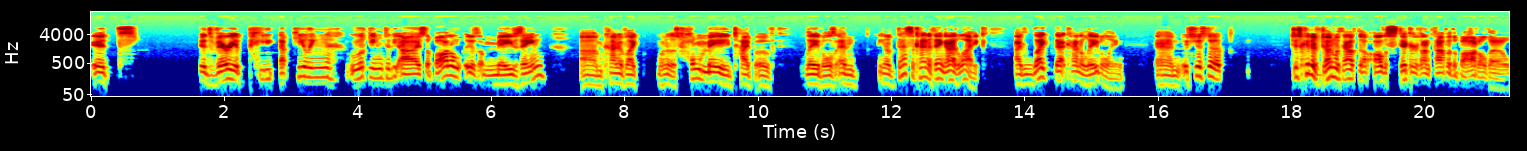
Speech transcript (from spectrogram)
It's it's very appe- appealing looking to the eyes. The bottle is amazing, um, kind of like one of those homemade type of labels, and you know that's the kind of thing I like. I like that kind of labeling, and it's just a just could have done without the, all the stickers on top of the bottle, though.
